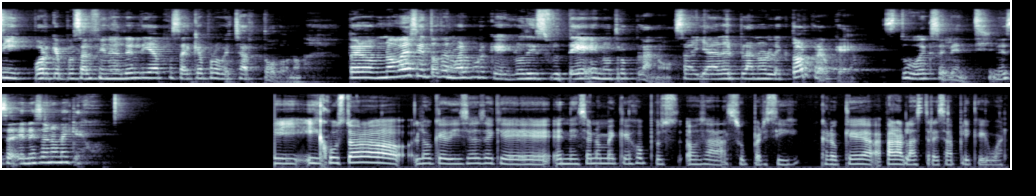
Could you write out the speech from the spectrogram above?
sí, porque pues al final del día pues hay que aprovechar todo, ¿no? Pero no me siento tan mal porque lo disfruté en otro plano. O sea, ya del plano lector creo que estuvo excelente. En eso, en eso no me quejo. Y, y justo lo, que dices de que en ese no me quejo, pues, o sea, súper sí. Creo que para las tres aplica igual.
